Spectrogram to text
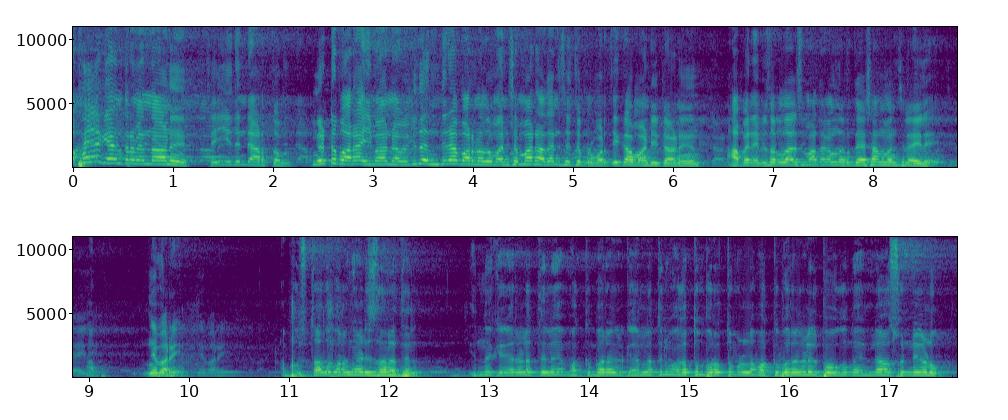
അഭയകേന്ദ്രം എന്നാണ് സയ്യിദിന്റെ അർത്ഥം. ഇങ്ങോട്ട് പറ ഇമാം നവവി ഇത് എന്തിനാ പറഞ്ഞത്? മനുഷ്യന്മാർ അതനുസരിച്ച് പ്രവർത്തിക്കാൻ വേണ്ടിയിട്ടാണ്. അപ്പൊ നബി സല്ലല്ലാഹു അലൈഹി വസല്ലം തങ്ങൾ നിർദ്ദേശാന്ന് മനസ്സിലായില്ലേ? ഇനി പറയും. അപ്പൊ ഉസ്താദ് പറഞ്ഞ അടിസ്ഥാനത്തിൽ ഇന്ന് കേരളത്തിലെ മക്കുബറകൾ കേരളത്തിനും അകത്തും പുറത്തുമുള്ള മക്കുബറകളിൽ പോകുന്ന എല്ലാ സുന്നികളും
